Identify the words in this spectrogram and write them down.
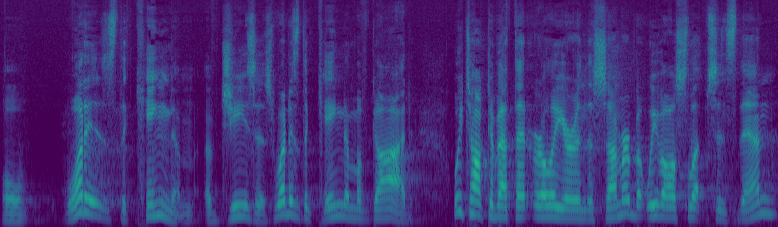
Well, what is the kingdom of Jesus? What is the kingdom of God? We talked about that earlier in the summer, but we've all slept since then.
